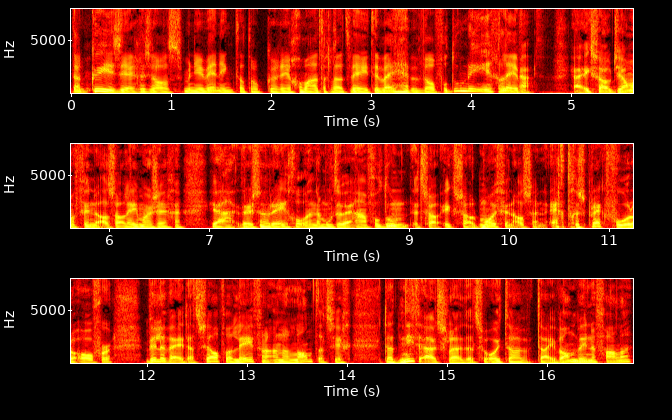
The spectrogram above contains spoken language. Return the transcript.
Dan kun je zeggen, zoals meneer Wenning dat ook regelmatig laat weten, wij hebben wel voldoende ingeleverd. Ja. ja, ik zou het jammer vinden als ze alleen maar zeggen: ja, er is een regel en daar moeten wij aan voldoen. Het zou, ik zou het mooi vinden als ze een echt gesprek voeren over: willen wij dat zelf wel leveren aan een land dat zich dat niet uitsluit dat ze ooit ta Taiwan binnenvallen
